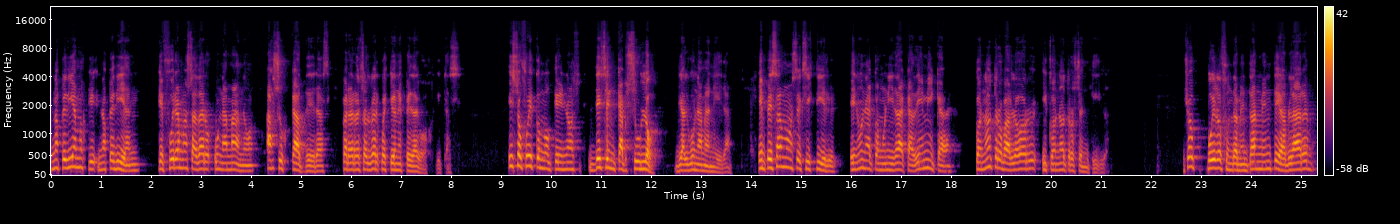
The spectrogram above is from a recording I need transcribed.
nos, pedíamos que, nos pedían que fuéramos a dar una mano a sus cátedras para resolver cuestiones pedagógicas. Eso fue como que nos desencapsuló de alguna manera. Empezamos a existir en una comunidad académica con otro valor y con otro sentido. Yo puedo fundamentalmente hablar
